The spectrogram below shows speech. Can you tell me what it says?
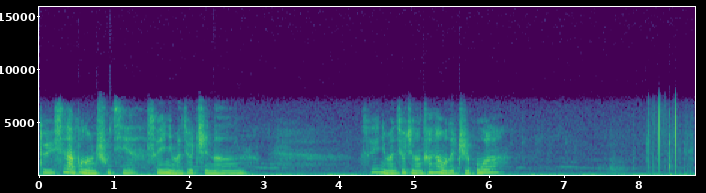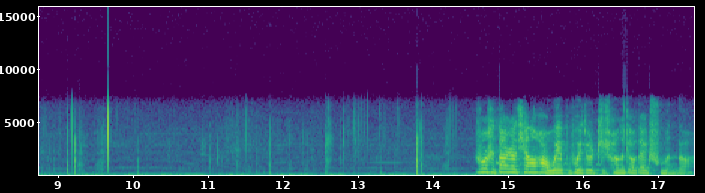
对，现在不能出街，所以你们就只能。所以你们就只能看看我的直播了。如果是大热天的话，我也不会就只穿个吊带出门的。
